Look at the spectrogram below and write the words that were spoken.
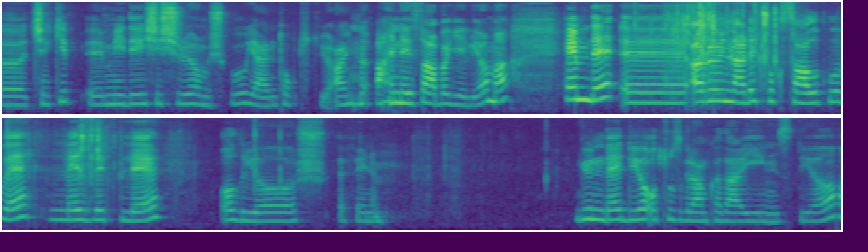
e, çekip e, mideyi şişiriyormuş bu. Yani tok tutuyor. Aynı aynı hesaba geliyor ama hem de e, ara öğünlerde çok sağlıklı ve lezzetli oluyor efendim. Günde diyor 30 gram kadar yiyiniz diyor.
